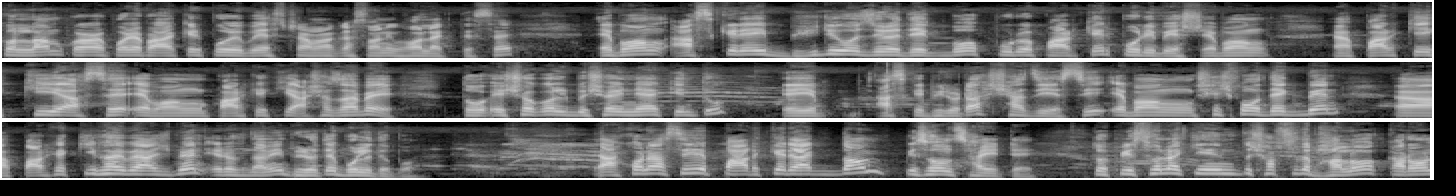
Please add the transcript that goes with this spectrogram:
করলাম, করার পরে পার্কের পরিবেশটা আমার কাছে অনেক ভালো লাগতেছে। এবং আজকের এই ভিডিও জুড়ে দেখব পুরো পার্কের পরিবেশ এবং পার্কে কি আছে এবং পার্কে কি আসা যাবে। তো এই সকল বিষয় নিয়ে কিন্তু এই আজকে ভিডিওটা সাজিয়েছি এবং শেষ পর্যন্ত দেখবেন পার্কে কীভাবে আসবেন এরকম আমি ভিডিওতে বলে দেবো। এখন আছি পার্কের একদম পিছন সাইডে তো পিছনে কিন্তু সবচেয়ে ভালো কারণ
